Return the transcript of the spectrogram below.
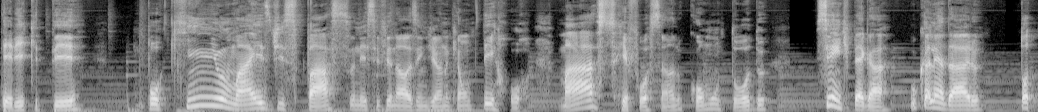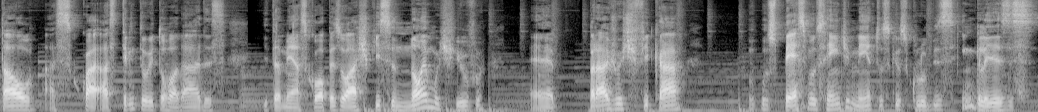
teria que ter um pouquinho mais de espaço nesse finalzinho de ano que é um terror. Mas, reforçando, como um todo, se a gente pegar o calendário total, as, as 38 rodadas e também as Copas, eu acho que isso não é motivo é, para justificar os péssimos rendimentos que os clubes ingleses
